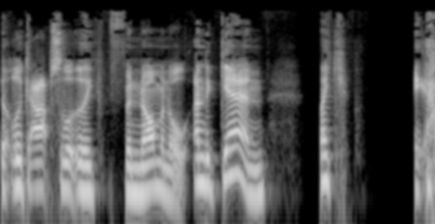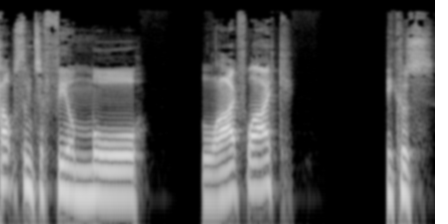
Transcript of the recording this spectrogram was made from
that look absolutely phenomenal. And again, like it helps them to feel more lifelike because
